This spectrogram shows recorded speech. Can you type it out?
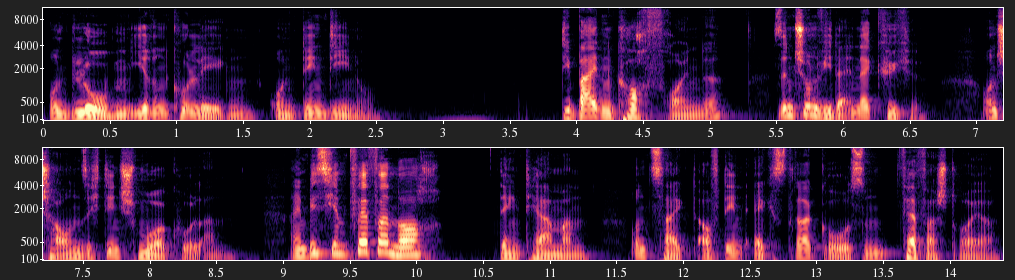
und loben ihren Kollegen und den Dino. Die beiden Kochfreunde sind schon wieder in der Küche und schauen sich den Schmorkohl an. Ein bisschen Pfeffer noch, denkt Hermann und zeigt auf den extra großen Pfefferstreuer,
